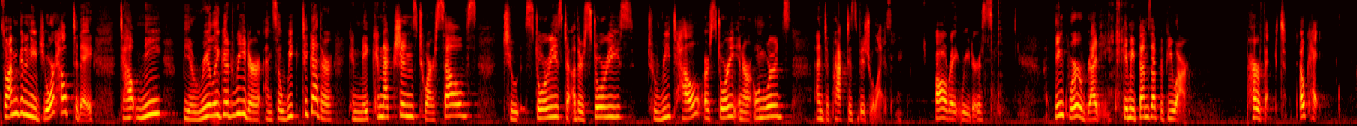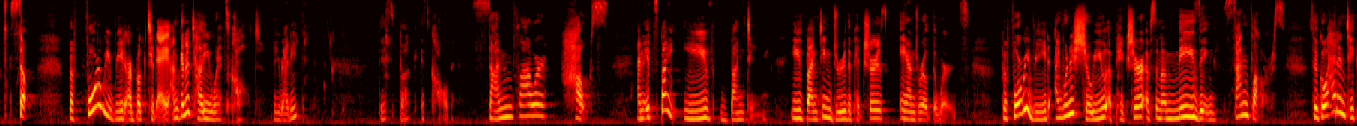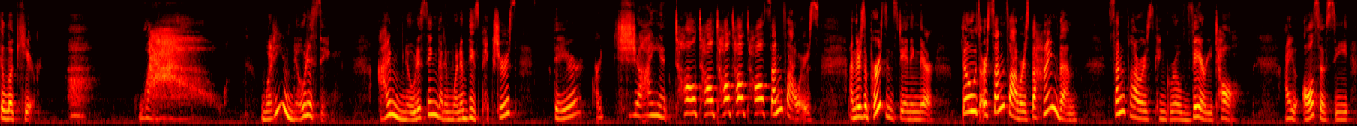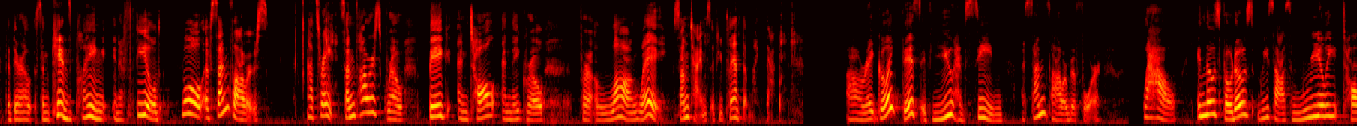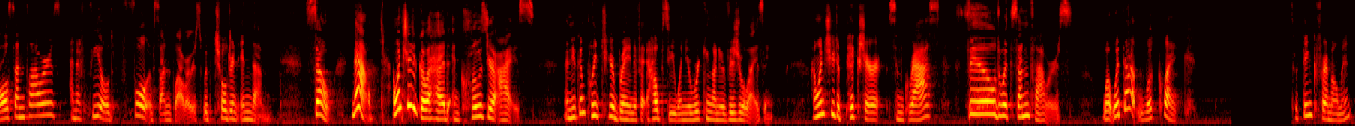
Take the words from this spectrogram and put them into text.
So I'm gonna need your help today to help me be a really good reader and so we together can make connections to ourselves, to stories, to other stories, to retell our story in our own words, and to practice visualizing. All right, readers think we're ready. Give me thumbs up if you are. Perfect. Okay, so before we read our book today, I'm gonna tell you what it's called. Are you ready? This book is called Sunflower House, and it's by Eve Bunting. Eve Bunting drew the pictures and wrote the words. Before we read, I wanna show you a picture of some amazing sunflowers. So go ahead and take a look here. Wow. What are you noticing? I'm noticing that in one of these pictures, there are giant, tall, tall, tall, tall, tall sunflowers. And there's a person standing there. Those are sunflowers behind them. Sunflowers can grow very tall. I also see that there are some kids playing in a field full of sunflowers. That's right, sunflowers grow big and tall and they grow for a long way sometimes if you plant them like that. All right, go like this if you have seen a sunflower before. Wow, in those photos, we saw some really tall sunflowers and a field full of sunflowers with children in them. So now, I want you to go ahead and close your eyes. And you can point to your brain if it helps you when you're working on your visualizing. I want you to picture some grass filled with sunflowers. What would that look like? So think for a moment.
